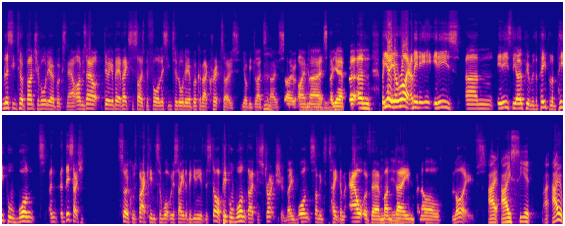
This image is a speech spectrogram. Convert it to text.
listening to a bunch of audiobooks now. I was out doing a bit of exercise before listening to an audiobook about cryptos. You'll be glad to Hmm. know. So I'm, uh, so yeah, but um, but yeah, you're right. I mean, it, it is um, it is the opium of the people, and people want, and, and this actually circles back into what we were saying at the beginning of the start. People want that distraction. They want something to take them out of their mundane, banal lives. I I see it. I,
